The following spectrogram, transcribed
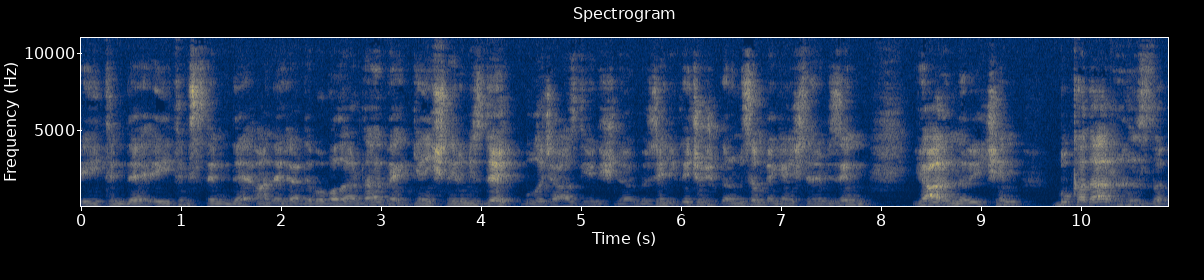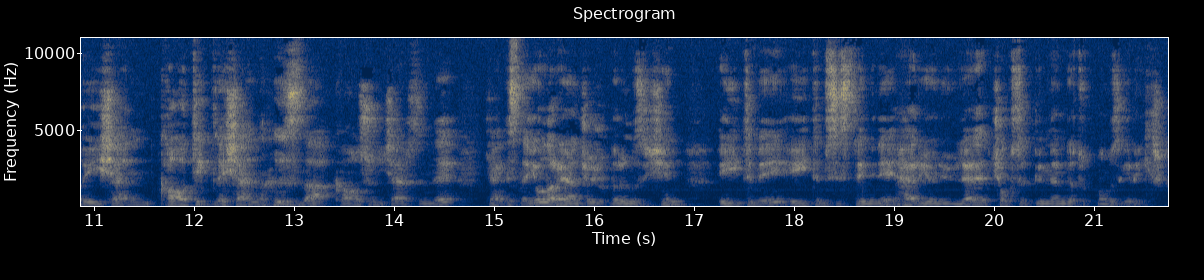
eğitimde, eğitim sisteminde, annelerde, babalarda ve gençlerimizde bulacağız diye düşünüyorum. Özellikle çocuklarımızın ve gençlerimizin yarınları için bu kadar hızla değişen, kaotikleşen, hızla kaosun içerisinde kendisine yol arayan çocuklarımız için eğitimi, eğitim sistemini her yönüyle çok sık gündemde tutmamız gerekir.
